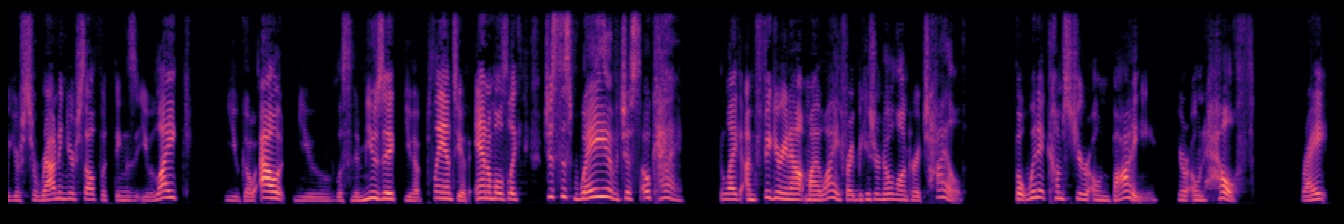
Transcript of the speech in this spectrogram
You're surrounding yourself with things that you like. You go out, you listen to music, you have plants, you have animals, like just this way of just, okay, like I'm figuring out my life, right? Because you're no longer a child. But when it comes to your own body, your own health, right?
